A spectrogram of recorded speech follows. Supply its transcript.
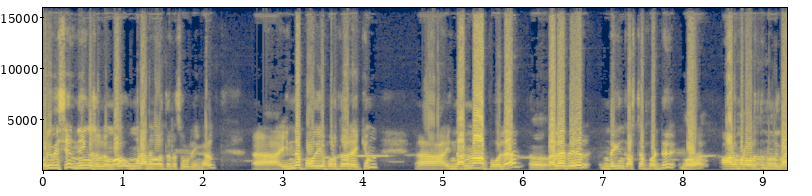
ஒரு விஷயம் நீங்க சொல்லுங்க உங்களோட அனுபவத்துல சொல்றீங்க. இந்த பகுதியை பொறுத்த வரைக்கும் இந்த அண்ணா போல. பல பேர் இன்றைக்கும் கஷ்டப்பட்டு ஆறு மாடு வளர்த்து.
